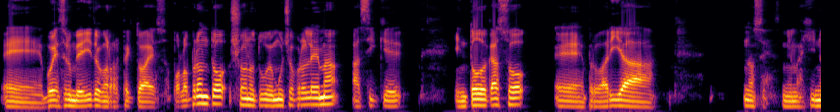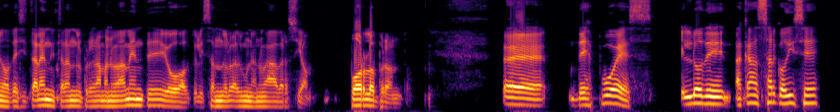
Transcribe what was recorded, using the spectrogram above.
eh, voy a hacer un videito con respecto a eso. Por lo pronto yo no tuve mucho problema, así que en todo caso eh, probaría, no sé, me imagino desinstalando, instalando el programa nuevamente o actualizándolo alguna nueva versión. Por lo pronto. Eh, Después, lo de acá Sarco dice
